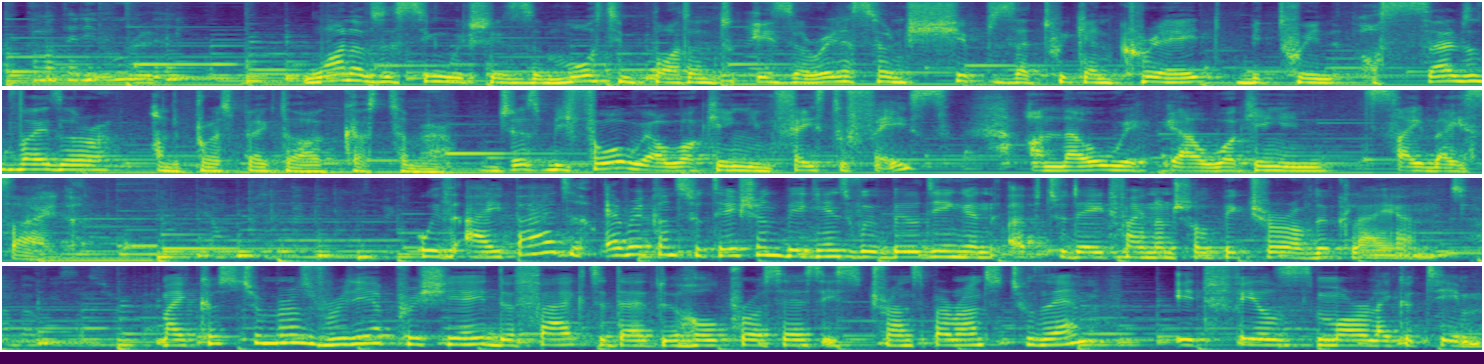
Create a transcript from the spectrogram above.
comment allez-vous? One of the things which is the most important is the relationship that we can create between our sales advisor and the prospect or customer. Just before we are working in face to face, and now we are working in side by side. With iPad, every consultation begins with building an up to date financial picture of the client. My customers really appreciate the fact that the whole process is transparent to them. It feels more like a team.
